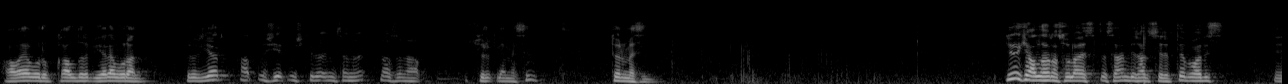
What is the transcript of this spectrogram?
havaya vurup kaldırıp yere vuran rüzgar 60-70 kilo insanı nasıl yap- sürüklemesin, götürmesin. Diyor ki Allah Resulü Aleyhisselatü Vesselam bir hadis-i şerifte bu hadis eee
